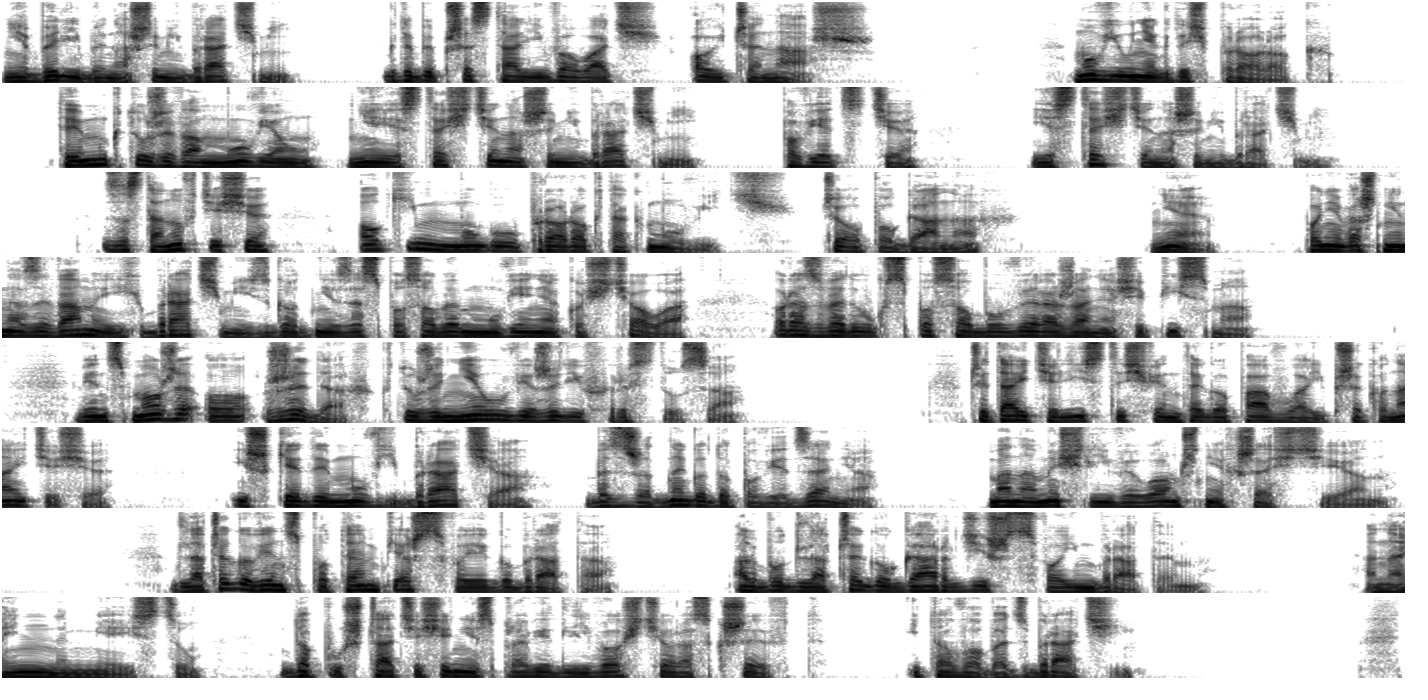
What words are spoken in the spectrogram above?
Nie byliby naszymi braćmi, gdyby przestali wołać Ojcze nasz. Mówił niegdyś prorok. Tym, którzy wam mówią, nie jesteście naszymi braćmi, powiedzcie, jesteście naszymi braćmi. Zastanówcie się, o kim mógł prorok tak mówić? Czy o poganach? Nie, ponieważ nie nazywamy ich braćmi zgodnie ze sposobem mówienia Kościoła oraz według sposobu wyrażania się pisma. Więc może o Żydach, którzy nie uwierzyli w Chrystusa. Czytajcie listy świętego Pawła i przekonajcie się, iż kiedy mówi bracia, bez żadnego dopowiedzenia, ma na myśli wyłącznie chrześcijan. Dlaczego więc potępiasz swojego brata? Albo dlaczego gardzisz swoim bratem? A na innym miejscu dopuszczacie się niesprawiedliwości oraz krzywd, i to wobec braci.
